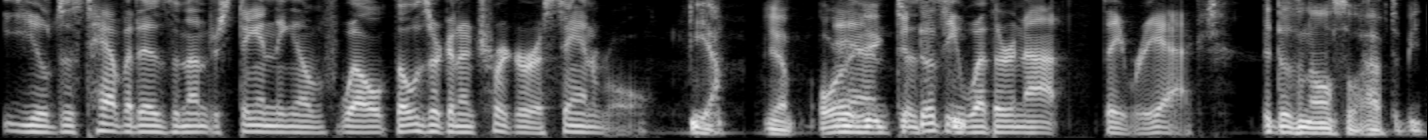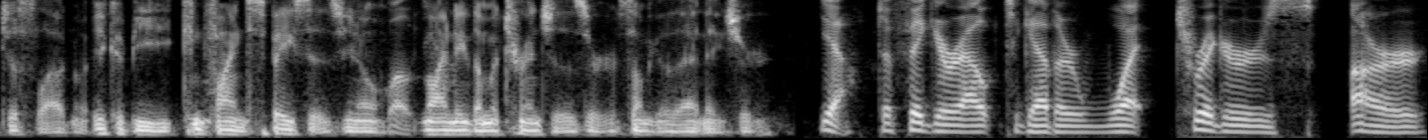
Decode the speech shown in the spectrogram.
you'll just have it as an understanding of, well, those are going to trigger a SAN roll. Yeah. Yeah. Or and it, it to see whether or not they react. It doesn't also have to be just loud. It could be confined spaces, you know, well, reminding them of trenches or something of that nature. Yeah, to figure out together what triggers are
